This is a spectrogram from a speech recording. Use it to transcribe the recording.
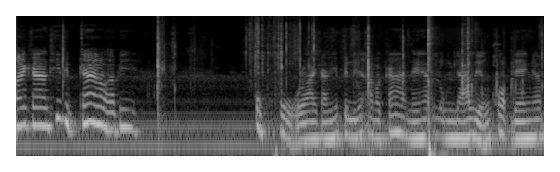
รายการที่สิบเก้าครับพี่ โอ้โห รายการนี้เป็นเนื้ออาบาก้านะครับ ลงยาเหลืองขอบแดงครับ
